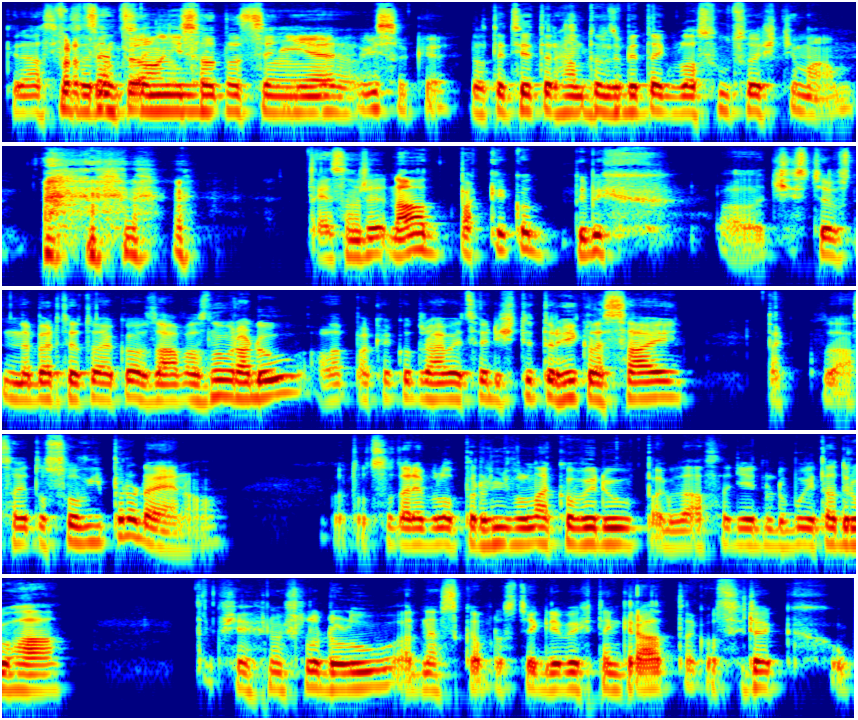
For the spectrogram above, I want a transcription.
Krásný procentuální zhodnocení je jo. vysoké. teď si trhám ten zbytek vlasů, co ještě mám. to je samozřejmě, no a pak jako, kdybych čistě neberte to jako závaznou radu, ale pak jako druhá věc je, když ty trhy klesají, tak v zásadě to jsou výprodeje, no. Jako to, co tady bylo první vlna covidu, pak v zásadě jednu dobu i ta druhá, tak všechno šlo dolů a dneska prostě, kdybych tenkrát jako si řekl, OK,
